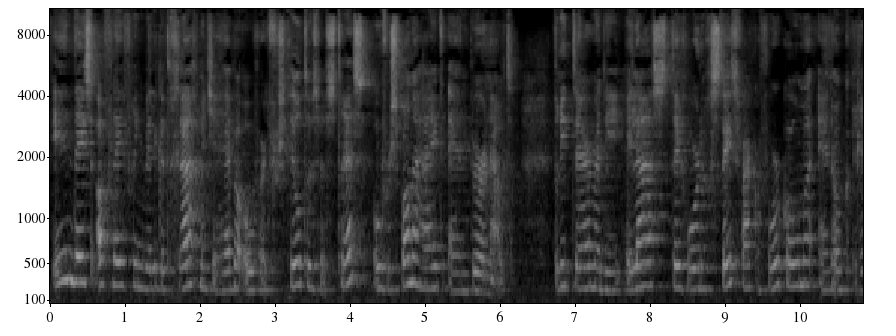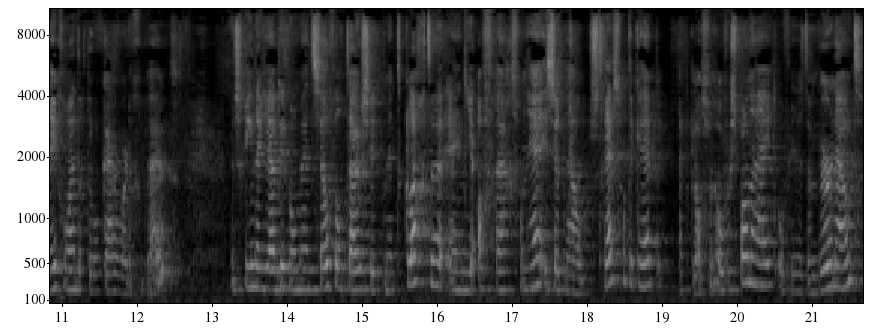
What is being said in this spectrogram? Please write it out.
In deze aflevering wil ik het graag met je hebben over het verschil tussen stress, overspannenheid en burn-out. Drie termen die helaas tegenwoordig steeds vaker voorkomen en ook regelmatig door elkaar worden gebruikt. Misschien dat jij op dit moment zelf wel thuis zit met klachten en je afvraagt van hè, is het nou stress wat ik heb? Heb ik last van overspannenheid of is het een burn-out?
